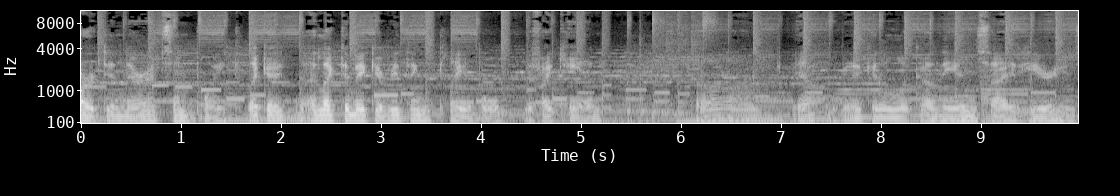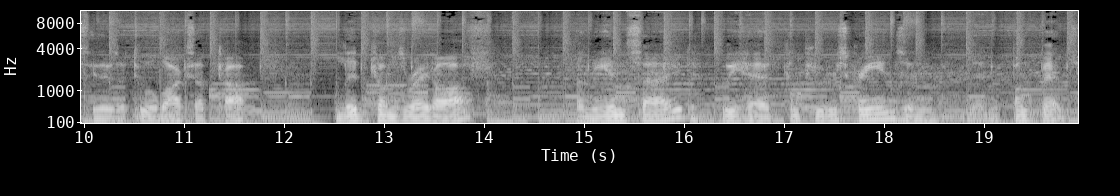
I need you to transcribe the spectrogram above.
in there at some point. Like I, I like to make everything playable if I can. Um, yeah, we're gonna get a look on the inside here. You can see there's a toolbox up top. Lid comes right off. On the inside, we had computer screens and, and bunk beds.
